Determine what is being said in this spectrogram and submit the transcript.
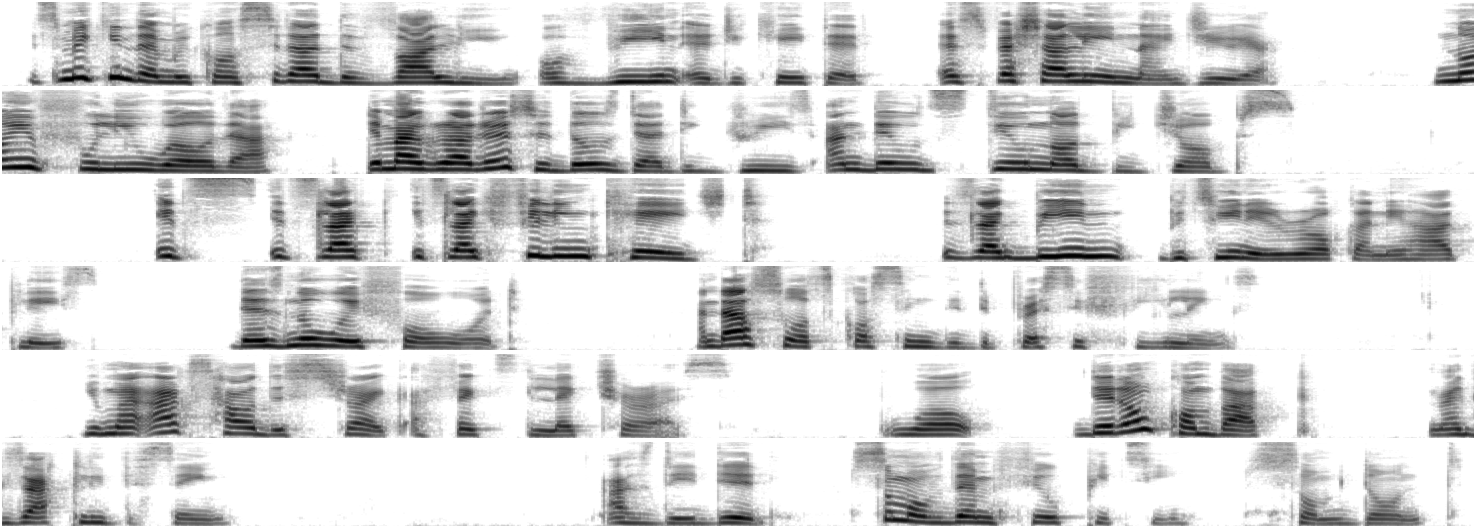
It's making them reconsider the value of being educated, especially in Nigeria, knowing fully well that they might graduate with those their degrees and they would still not be jobs. It's it's like it's like feeling caged. It's like being between a rock and a hard place. There's no way forward. And that's what's causing the depressive feelings. You might ask how the strike affects the lecturers. Well, they don't come back exactly the same as they did. Some of them feel pity, some don't.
